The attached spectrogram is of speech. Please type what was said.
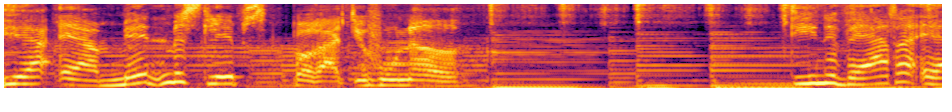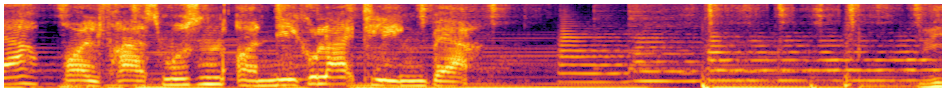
her er Mænd med slips på Radio 100. Dine værter er Rolf Rasmussen og Nikolaj Klingenberg. Vi,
